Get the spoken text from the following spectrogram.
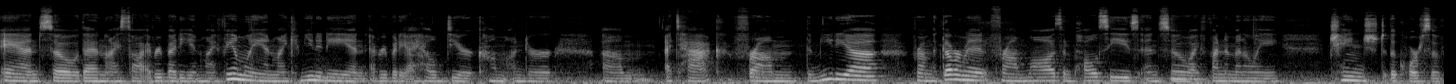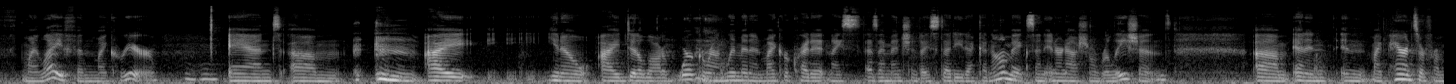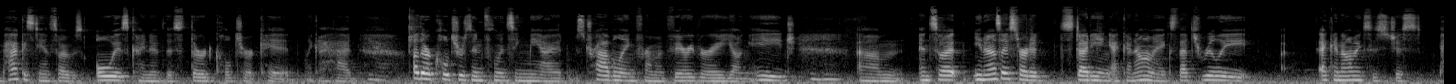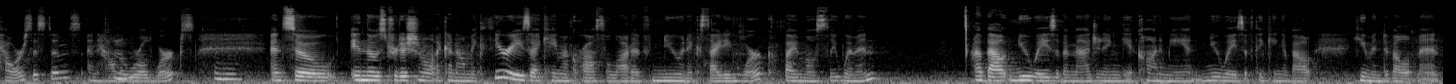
and so then I saw everybody in my family and my community and everybody I held dear come under um, attack from the media, from the government, from laws and policies, and so I fundamentally changed the course of my life and my career. And um, I, you know, I did a lot of work around women and microcredit, and I, as I mentioned, I studied economics and international relations. Um, and in, in my parents are from Pakistan, so I was always kind of this third culture kid. Like I had other cultures influencing me. I had- was traveling from a very very young age, um, and so I, you know as I started studying economics, that's really economics is just power systems and how the world works. And so, in those traditional economic theories, I came across a lot of new and exciting work by mostly women about new ways of imagining the economy and new ways of thinking about human development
